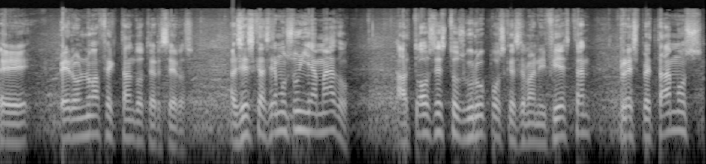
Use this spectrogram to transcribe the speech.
eh, pero no afectando a terceros. Así es que hacemos un llamado a todos estos grupos que se manifiestan, respetamos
